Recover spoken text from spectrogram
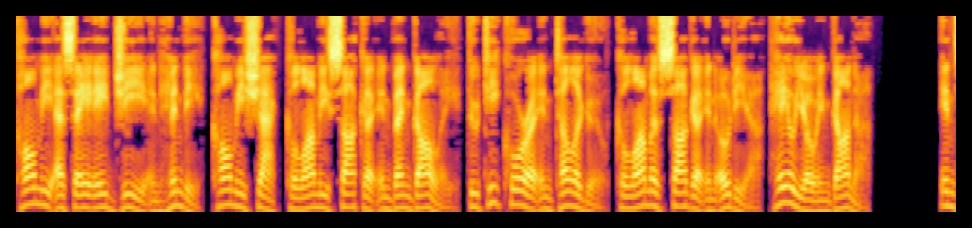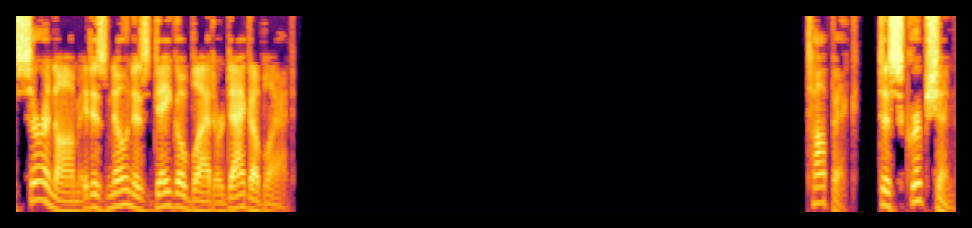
Kalmi Saag in Hindi, Kalmi Shak Kalami Saka in Bengali, Thuti Kora in Telugu, Kalama Saga in Odia, Hayoyo in Ghana. In Suriname it is known as Dagoblad or Dagublad. Description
